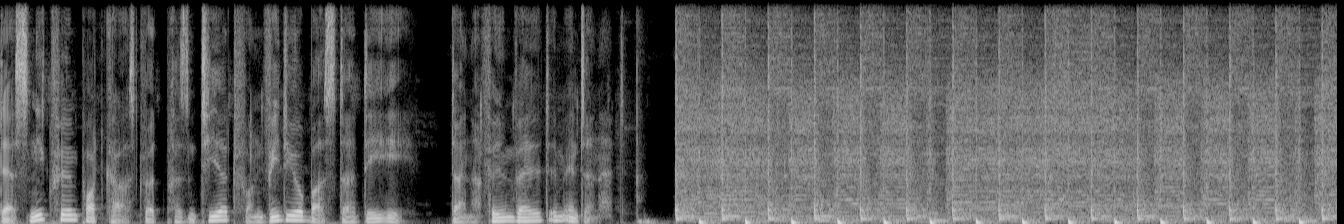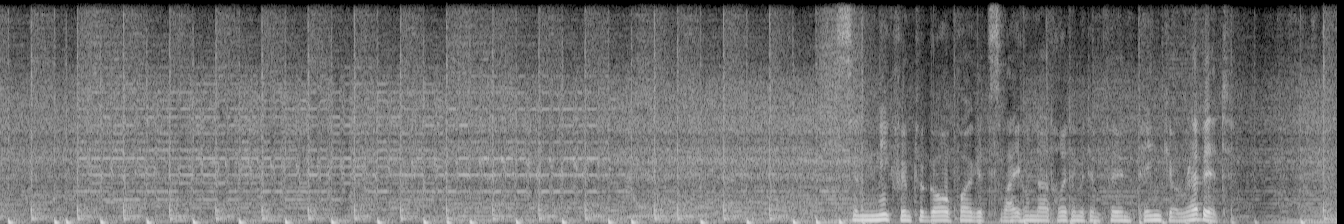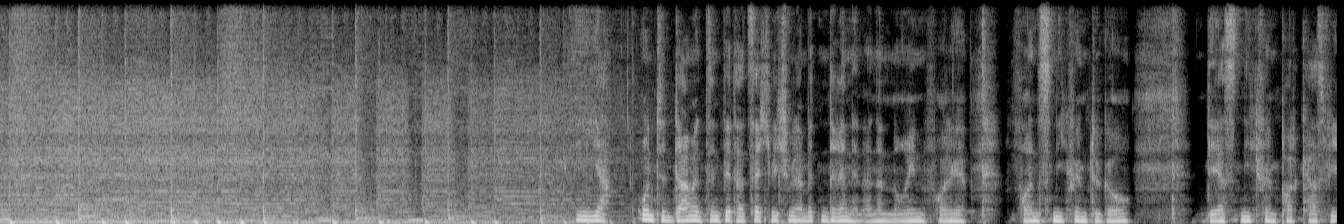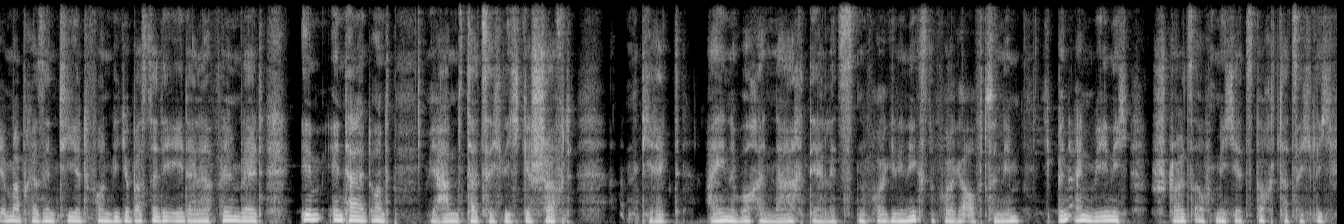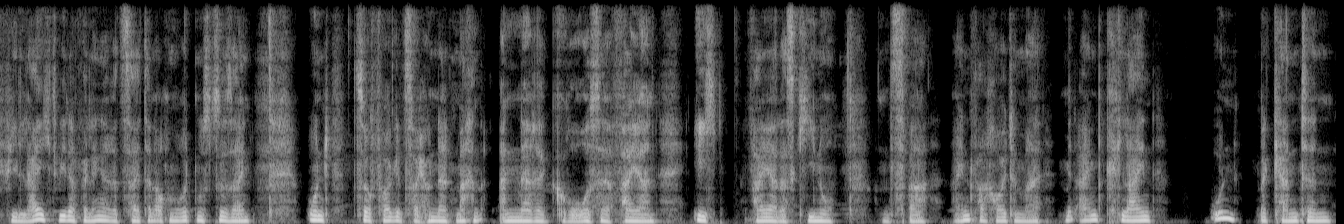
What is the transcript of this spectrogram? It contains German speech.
Der Sneakfilm Podcast wird präsentiert von videobuster.de, deiner Filmwelt im Internet. Sneak Film to Go Folge 200 heute mit dem Film Pink Rabbit. Ja, und damit sind wir tatsächlich schon wieder mittendrin in einer neuen Folge von Sneak Film to Go. Der Sneak Film Podcast wie immer präsentiert von videobuster.de, deiner Filmwelt im Internet und wir haben es tatsächlich geschafft, direkt eine Woche nach der letzten Folge die nächste Folge aufzunehmen. Ich bin ein wenig stolz auf mich, jetzt doch tatsächlich vielleicht wieder für längere Zeit dann auch im Rhythmus zu sein. Und zur Folge 200 machen andere große Feiern. Ich feiere das Kino. Und zwar einfach heute mal mit einem kleinen, unbekannten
